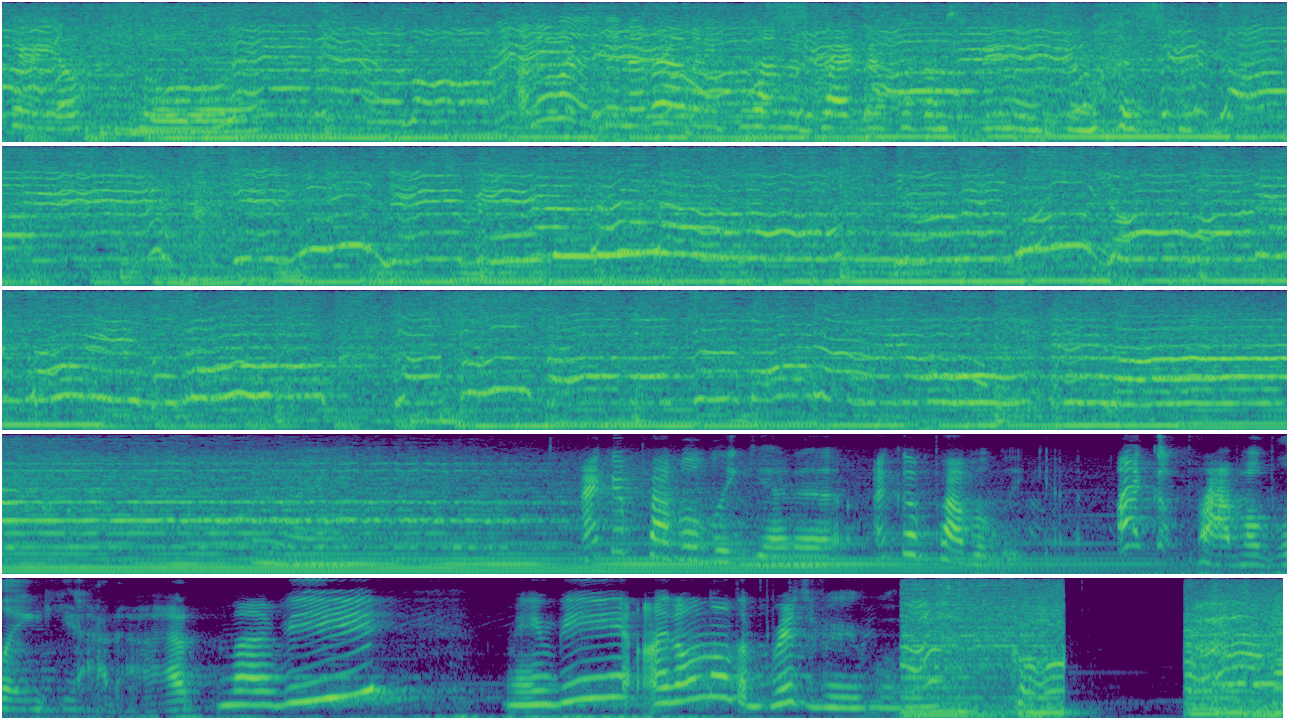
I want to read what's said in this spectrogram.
karaoke. I don't they never have any time to practice because I'm screaming too much. I could probably get it. I could probably get it. I could probably get it. Maybe? Maybe? I don't know the bridge very well.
